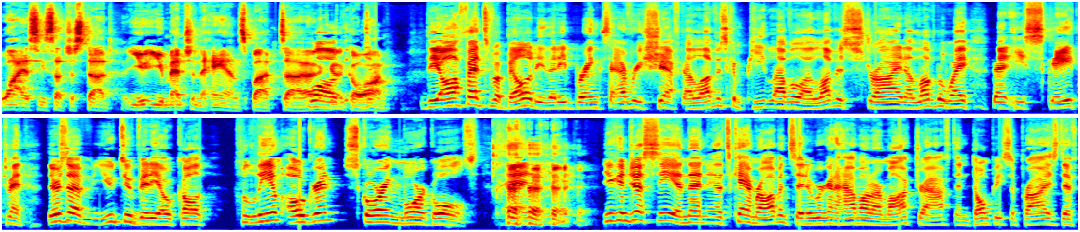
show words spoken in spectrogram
Why is he such a stud? You you mentioned the hands, but uh, well, go on. The offensive ability that he brings to every shift. I love his compete level. I love his stride. I love the way that he skates, man. There's a YouTube video called Liam Öhgren scoring more goals. And you, you, can just see, and then it's Cam Robinson who we're going to have on our mock draft. And don't be surprised if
